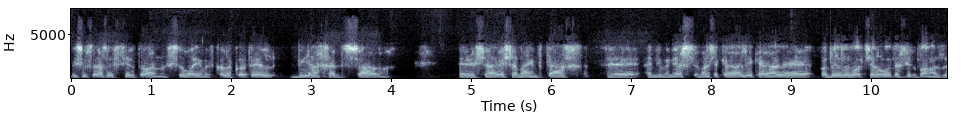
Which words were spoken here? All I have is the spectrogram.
מישהו שלח לי סרטון שרואים את כל הכותל ביחד שר, שערי שמיים פתח. אני מניח שמה שקרה לי קרה לעוד רבבות שראו את הסרטון הזה,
